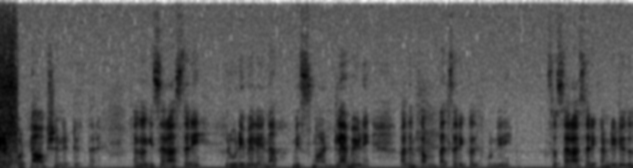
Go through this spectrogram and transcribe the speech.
ಎರಡು ಕೊಟ್ಟು ಆಪ್ಷನ್ ಇಟ್ಟಿರ್ತಾರೆ. ಹಾಗಾಗಿ ಸರಾಸರಿ ರೂಢಿ ಬೆಲೆನ ಮಿಸ್ ಮಾಡಲೇಬೇಡಿ. ಅದನ್ನು ಕಂಪಲ್ಸರಿ ಕಲ್ತ್ಕೊಂಡಿರಿ. ಸೊ ಸರಾಸರಿ ಕಂಡುಹಿಡಿಯೋದು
